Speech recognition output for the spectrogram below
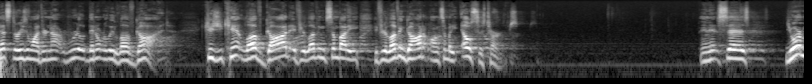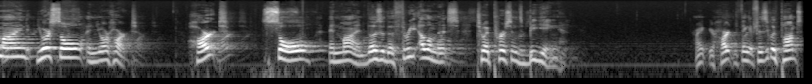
That's the reason why they're not really, they don't really love God. Because you can't love God if you're loving somebody, if you're loving God on somebody else's terms. And it says, your mind, your soul, and your heart. Heart, soul, and mind. Those are the three elements to a person's being. Right? Your heart, the thing that physically pumps,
